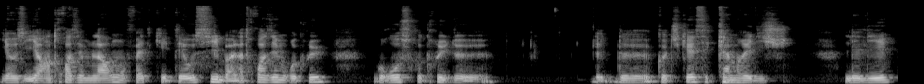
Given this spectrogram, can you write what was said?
il y a aussi, il y a un troisième larron en fait qui était aussi bah, la troisième recrue, grosse recrue de de, Coach K, c'est Cam Reddish, l'ailier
